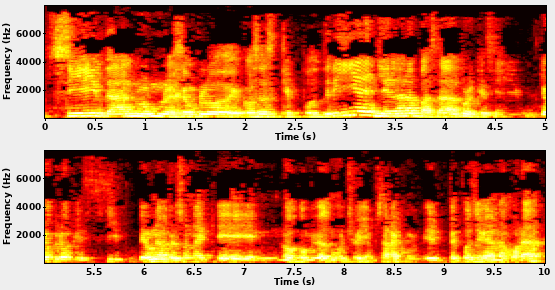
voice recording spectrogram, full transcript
sí dan un ejemplo de cosas que podrían llegar a pasar, porque sí, yo creo que sí, de una persona que no convivas mucho y empezar a convivir, te puedes llegar a enamorar.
